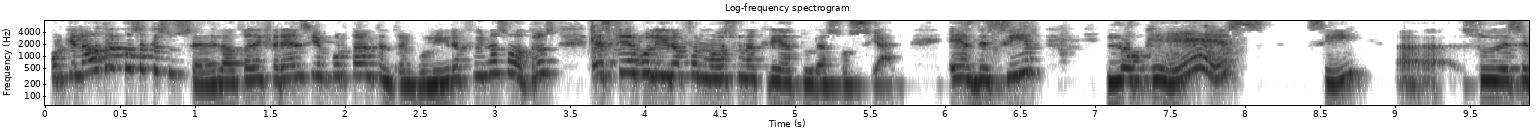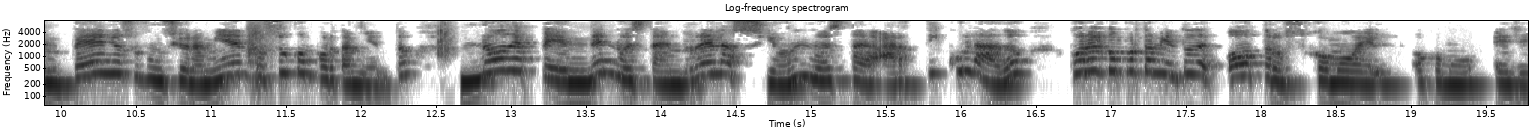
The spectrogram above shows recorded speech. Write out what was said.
Porque la otra cosa que sucede, la otra diferencia importante entre el bolígrafo y nosotros, es que el bolígrafo no es una criatura social. Es decir, lo que es, ¿sí? Uh, su desempeño, su funcionamiento, su comportamiento, no depende, no está en relación, no está articulado con el comportamiento de otros como él o como ella.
